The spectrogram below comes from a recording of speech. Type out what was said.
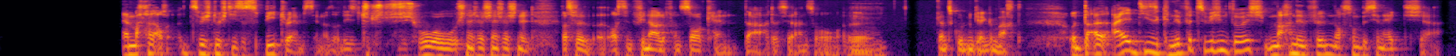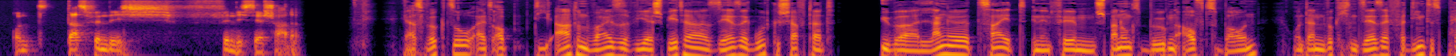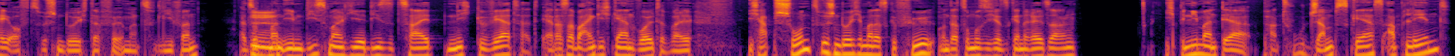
er macht halt auch zwischendurch diese Speedramps immer so, diese schnell, schnell, schnell, schnell, schnell, was wir aus dem Finale von Saw kennen. Da hat es ja so äh, mhm. Ganz guten Gang gemacht. Und da, all diese Kniffe zwischendurch machen den Film noch so ein bisschen hektischer. Und das finde ich, finde ich sehr schade. Ja, es wirkt so, als ob die Art und Weise, wie er später sehr, sehr gut geschafft hat, über lange Zeit in den Filmen Spannungsbögen aufzubauen und dann wirklich ein sehr, sehr verdientes Payoff zwischendurch dafür immer zu liefern. Als ob mhm. man ihm diesmal hier diese Zeit nicht gewährt hat. Er das aber eigentlich gern wollte, weil ich habe schon zwischendurch immer das Gefühl, und dazu muss ich jetzt generell sagen, ich bin niemand, der partout Jumpscares ablehnt.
